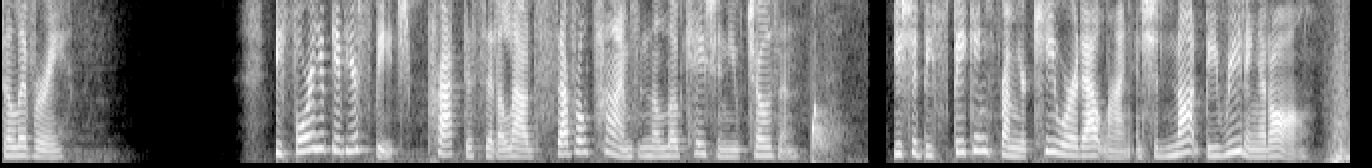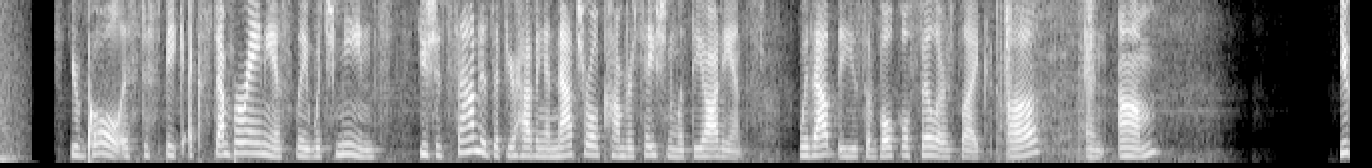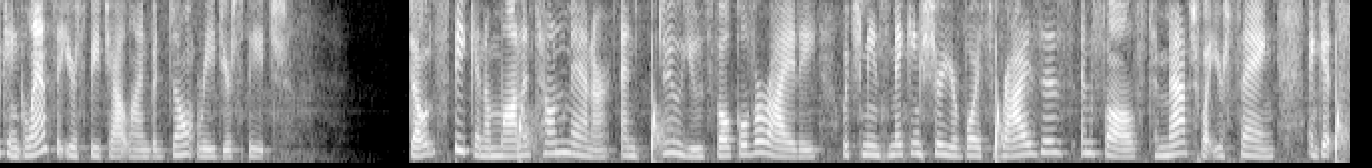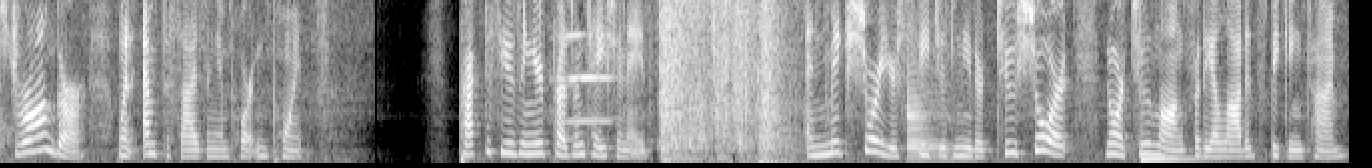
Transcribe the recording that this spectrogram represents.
Delivery. Before you give your speech, practice it aloud several times in the location you've chosen. You should be speaking from your keyword outline and should not be reading at all. Your goal is to speak extemporaneously, which means you should sound as if you're having a natural conversation with the audience, without the use of vocal fillers like uh and um. You can glance at your speech outline, but don't read your speech. Don't speak in a monotone manner and do use vocal variety, which means making sure your voice rises and falls to match what you're saying and get stronger when emphasizing important points. Practice using your presentation aids and make sure your speech is neither too short nor too long for the allotted speaking time.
